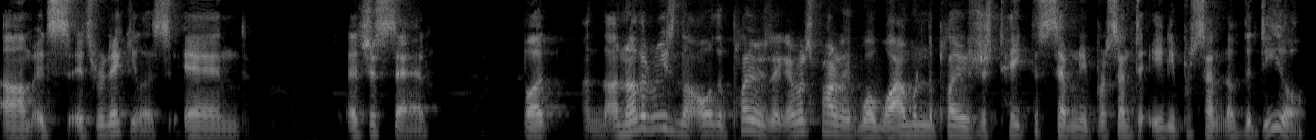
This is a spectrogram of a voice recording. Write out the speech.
um, it's it's ridiculous and it's just sad. But another reason that all the players, like it everyone's probably like, well, why wouldn't the players just take the seventy percent to eighty percent of the deal?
